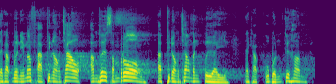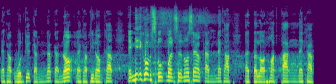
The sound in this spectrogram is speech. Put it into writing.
นะครับเมื่อนี้มาฝากพี่น้องเช่าวอำเภอสำโรงครับพี่น้องเช่าวมันเปื่อยนะครับอุบลคือห้อมนะครับอุบลคือกันนับกันเนาะนะครับพี่น้องครับให้มีความสุขมวลเซอร์โนแซลกันนะครับตลอดหอดปังนะครับ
